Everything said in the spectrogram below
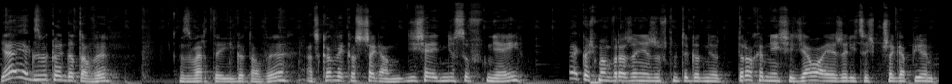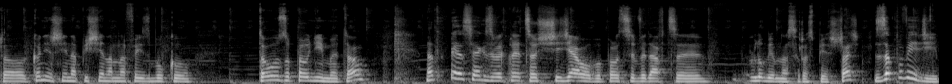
Ja jak zwykle gotowy. Zwarty i gotowy. Aczkolwiek ostrzegam, dzisiaj newsów mniej. Jakoś mam wrażenie, że w tym tygodniu trochę mniej się działo, a jeżeli coś przegapiłem, to koniecznie napiszcie nam na Facebooku, to uzupełnimy to. Natomiast jak zwykle coś się działo, bo polscy wydawcy lubią nas rozpieszczać. Zapowiedzi.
